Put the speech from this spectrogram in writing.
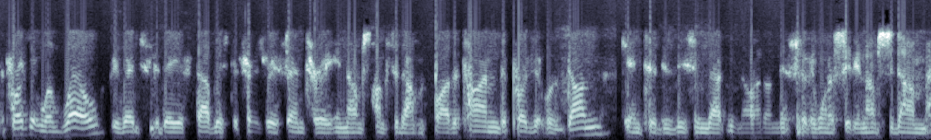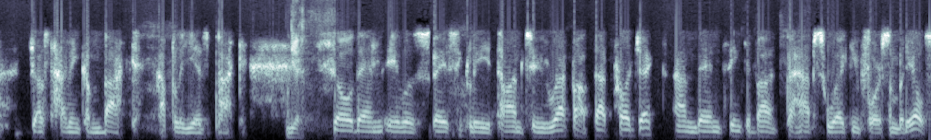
The project went well. Eventually, they established the treasury center in Amsterdam. By the time the project was done, came to a decision that you know I don't necessarily want to sit in Amsterdam, just having come back a couple of years back. Yeah. So then it was basically time to wrap up that project and then think about perhaps working for somebody else.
